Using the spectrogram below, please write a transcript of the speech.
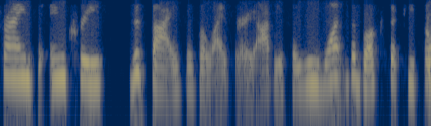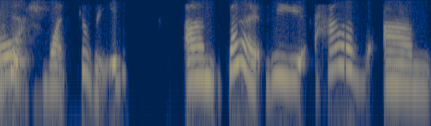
trying to increase the size of the library. Obviously, we want the books that people want to read, um, but we have um,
